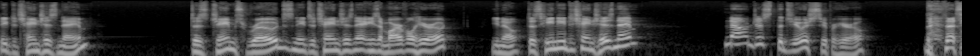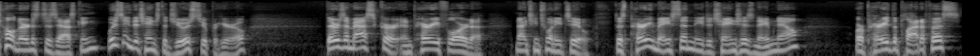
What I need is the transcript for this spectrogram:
need to change his name? Does James Rhodes need to change his name? He's a Marvel hero. You know, does he need to change his name? No, just the Jewish superhero. That's all Nerdist is asking. We just need to change the Jewish superhero. There's a massacre in Perry, Florida, 1922. Does Perry Mason need to change his name now? Or Perry the Platypus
